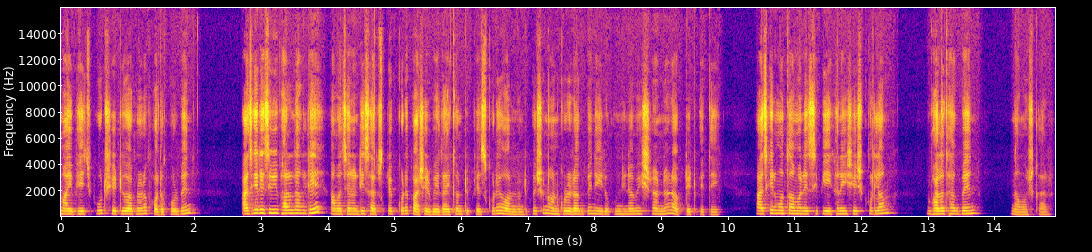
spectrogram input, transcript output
my veg food সেটিও আপনারা ফলো করবেন। আজকের রেসিপি ভালো লাগলে আমার চ্যানেলটি সাবস্ক্রাইব করে পাশের বেল আইকনটি প্রেস করে অল নোটিফিকেশন অন করে রাখবেন এইরকম নিরামিষ রান্নার আপডেট পেতে। আজকের মতো আমার রেসিপি এখানেই শেষ করলাম। ভালো থাকবেন। নমস্কার।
